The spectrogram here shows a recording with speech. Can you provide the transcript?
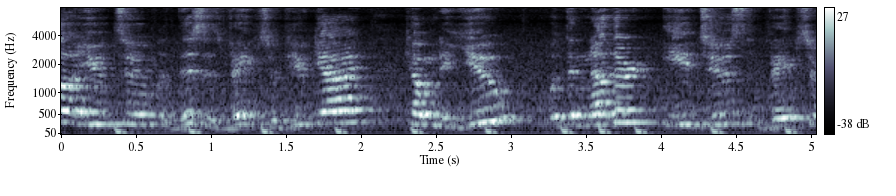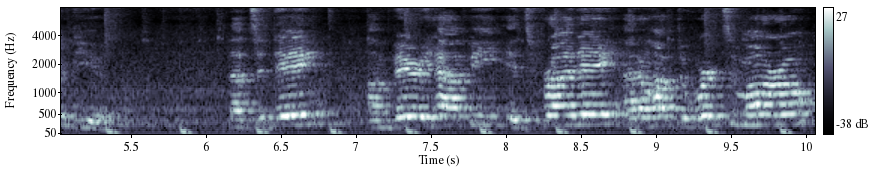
Hello YouTube, this is Vapes Review Guy coming to you with another E-Juice Vapes Review. Now today, I'm very happy. It's Friday, I don't have to work tomorrow,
